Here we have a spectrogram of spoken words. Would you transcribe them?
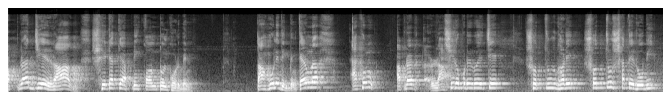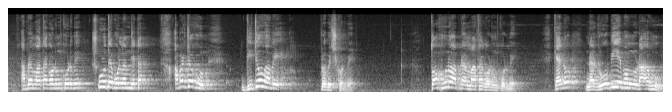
আপনার যে রাগ সেটাকে আপনি কন্ট্রোল করবেন। তাহলে দেখবেন। কেননা এখন আপনার রাশির ওপরে রয়েছে শত্রুর ঘরে, শত্রুর সাথে রবি আপনার মাথা গরম করবে। শুরুতে বললাম যেটা, আবার যখন দ্বিতীয়ভাবে প্রবেশ করবে, তখনও আপনার মাথা গরম করবে। কেন? না, রবি এবং রাহু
